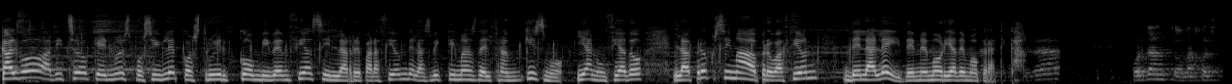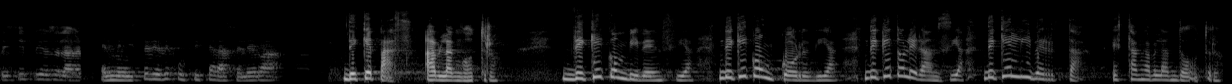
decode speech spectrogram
Calvo ha dicho que no es posible construir convivencia sin la reparación de las víctimas del franquismo y ha anunciado la próxima aprobación de la Ley de Memoria Democrática. Por tanto, bajo los principios de la... El Ministerio de Justicia las eleva ¿De qué paz hablan otros? ¿De qué convivencia? ¿De qué concordia? ¿De qué tolerancia? ¿De qué libertad están hablando otros?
